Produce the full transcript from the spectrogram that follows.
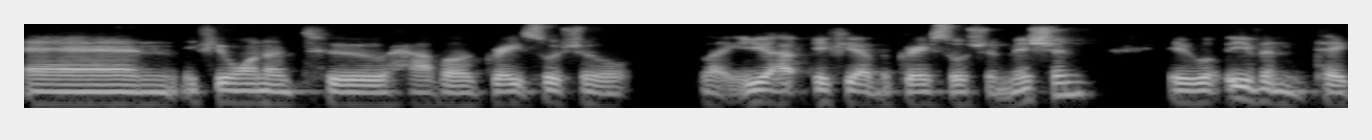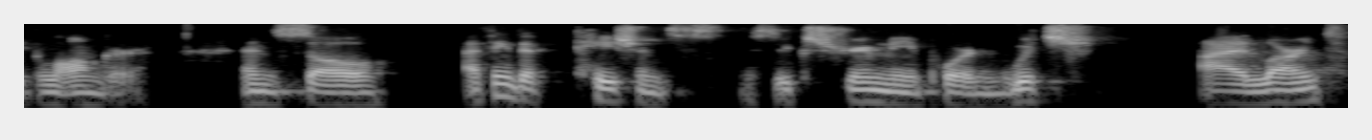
and if you wanted to have a great social like you have if you have a great social mission, it will even take longer. And so I think that patience is extremely important, which I learned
